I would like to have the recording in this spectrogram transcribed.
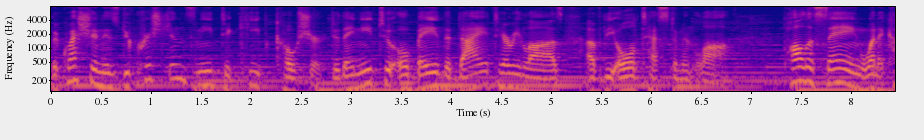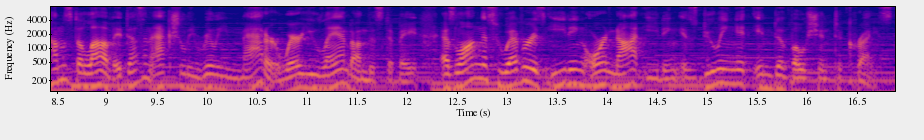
The question is do Christians need to keep kosher? Do they need to obey the dietary laws of the Old Testament law? Paul is saying when it comes to love, it doesn't actually really matter where you land on this debate, as long as whoever is eating or not eating is doing it in devotion to Christ.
